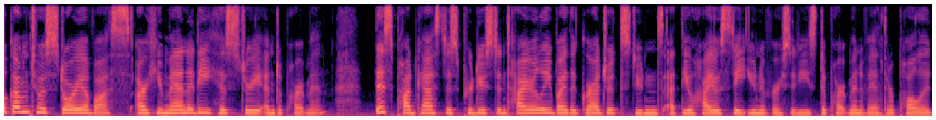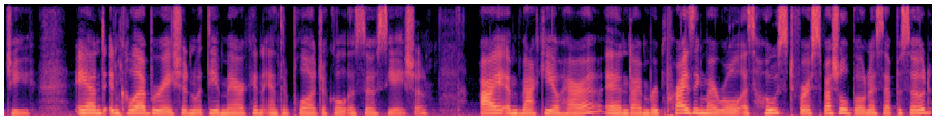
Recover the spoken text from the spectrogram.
Welcome to A Story of Us, our humanity, history, and department. This podcast is produced entirely by the graduate students at The Ohio State University's Department of Anthropology and in collaboration with the American Anthropological Association. I am Mackie O'Hara, and I'm reprising my role as host for a special bonus episode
